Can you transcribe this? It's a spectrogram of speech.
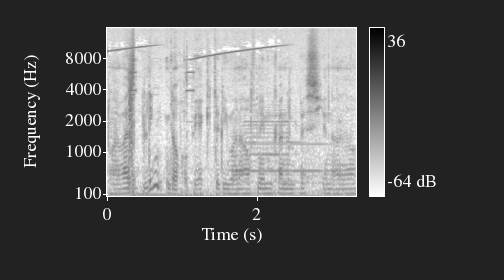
Normalerweise blinken doch Objekte, die man aufnehmen kann, ein bisschen, also.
